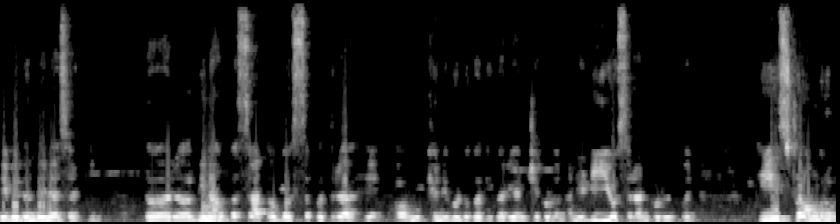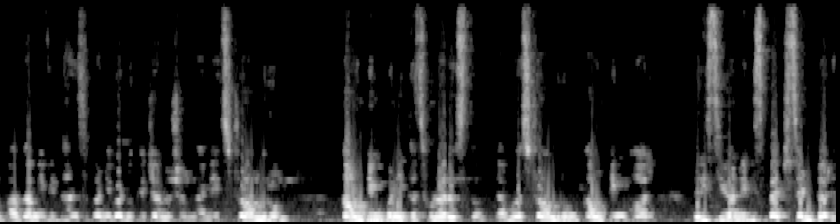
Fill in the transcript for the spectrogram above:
निवेदन देण्यासाठी. तर दिनांक सात ऑगस्टचं पत्र आहे मुख्य निवडणूक अधिकारी यांच्याकडून आणि डीईओ सरांकडून पण की स्ट्रॉंग रूम आगामी विधानसभा निवडणुकीच्या अनुषंगाने स्ट्रॉंग रूम काउंटिंग पण इथंच होणार असतं. त्यामुळे strong room counting hall receive आणि डिस्पॅच सेंटर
